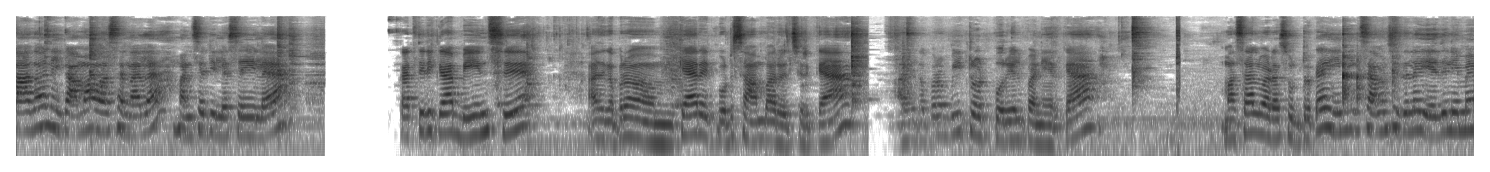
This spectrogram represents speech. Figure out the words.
சாதம் இன்றைக்கி அமாவாசைனால மண்சட்டியில் செய்யலை. கத்திரிக்காய் பீன்ஸு அதுக்கப்புறம் கேரட் போட்டு சாம்பார் வச்சுருக்கேன். அதுக்கப்புறம் பீட்ரூட் பொரியல் பண்ணியிருக்கேன். மசால் வடை சுட்டிருக்கேன். இன்றைக்கி சமைச்சதில் எதுலேயுமே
